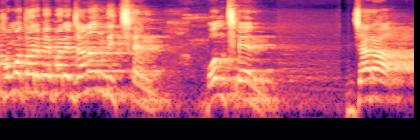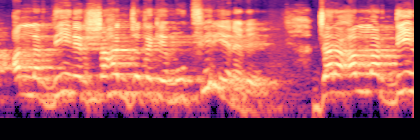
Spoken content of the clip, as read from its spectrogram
ক্ষমতার ব্যাপারে জানান দিচ্ছেন, বলছেন যারা আল্লাহর দিনের সাহায্য থেকে মুখ ফিরিয়ে নেবে, যারা আল্লাহর দিন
